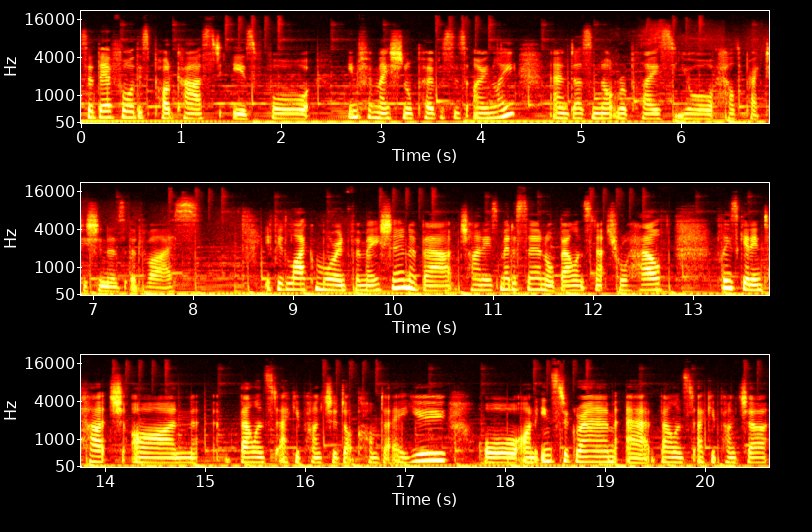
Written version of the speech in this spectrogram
So, therefore, this podcast is for informational purposes only and does not replace your health practitioner's advice. If you'd like more information about Chinese medicine or balanced natural health, please get in touch on balancedacupuncture.com.au or on Instagram at balancedacupuncture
